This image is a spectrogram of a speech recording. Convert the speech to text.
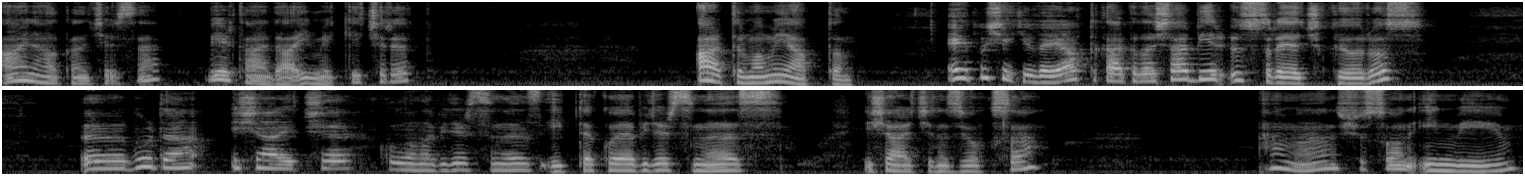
Aynı halkanın içerisine bir tane daha ilmek geçirip artırmamı yaptım. Evet bu şekilde yaptık arkadaşlar. Bir üst sıraya çıkıyoruz. Ee, burada işaretçi kullanabilirsiniz. ip de koyabilirsiniz. İşaretçiniz yoksa şu son ilmeğim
